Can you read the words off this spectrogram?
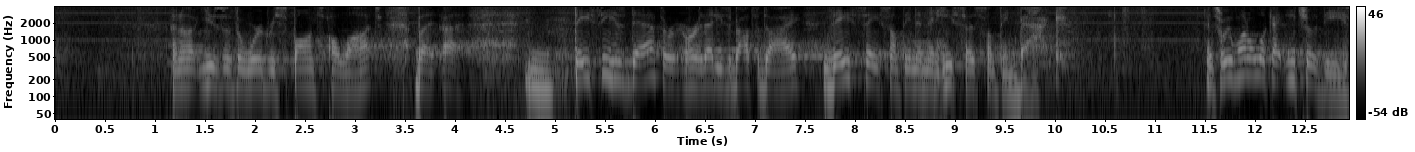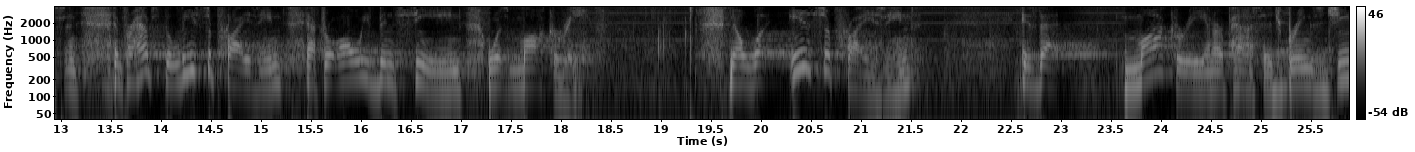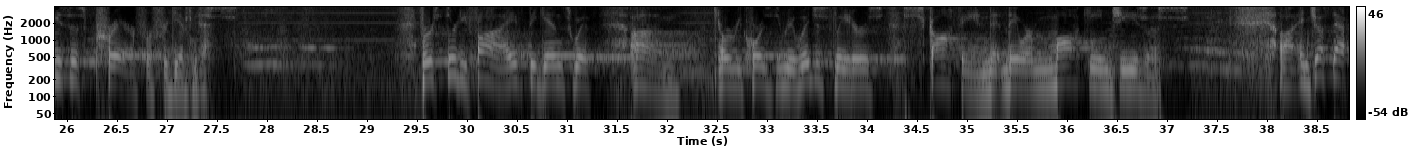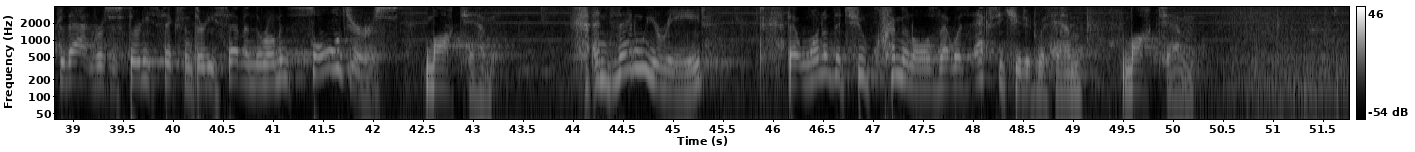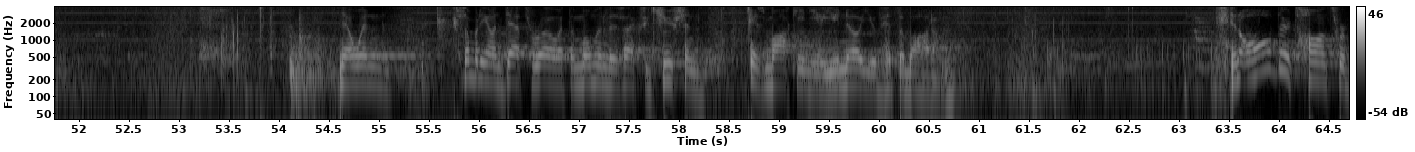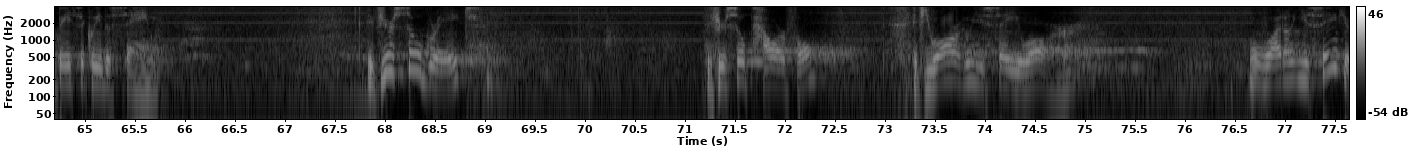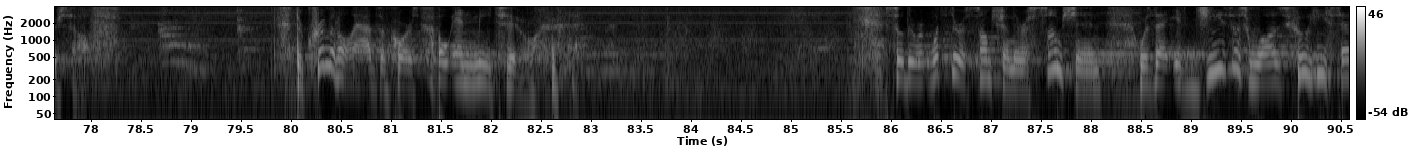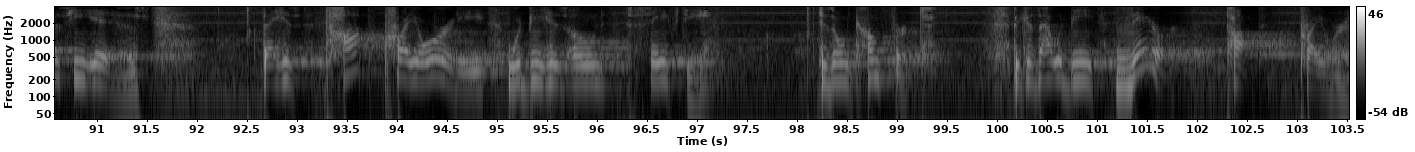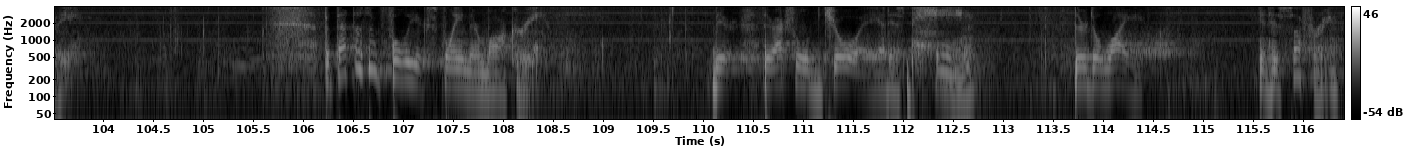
I know it uses the word response a lot, but uh, they see his death or, or that he's about to die. They say something and then he says something back. And so we want to look at each of these. And, and perhaps the least surprising, after all we've been seeing, was mockery. Now, what is surprising is that mockery in our passage brings Jesus' prayer for forgiveness. Verse 35 begins with, um, or records the religious leaders scoffing, that they were mocking Jesus. Uh, and just after that, verses 36 and 37, the Roman soldiers mocked him. And then we read that one of the two criminals that was executed with him mocked him. Now, when somebody on death row at the moment of his execution is mocking you, you know you've hit the bottom. And all of their taunts were basically the same. If you're so great, if you're so powerful, if you are who you say you are, why don't you save yourself? The criminal adds, of course, oh, and me too. so, there, what's their assumption? Their assumption was that if Jesus was who he says he is, that his top priority would be his own safety his own comfort, because that would be their top priority. But that doesn't fully explain their mockery, their, their actual joy at his pain, their delight in his suffering.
